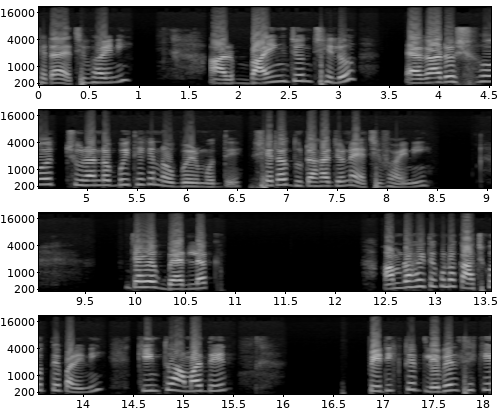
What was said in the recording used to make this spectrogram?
সেটা অ্যাচিভ হয়নি। আর বাইং জোন ছিল এগারোশো চুরানব্বই থেকে নব্বই এর মধ্যে। সেটাও দু টাকার জন্য অ্যাচিভ হয়নি। যাই হোক ব্যাড লাক আমরা হয়তো কোনো কাজ করতে পারিনি, কিন্তু আমাদের প্রেডিক্টেড লেভেল থেকে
